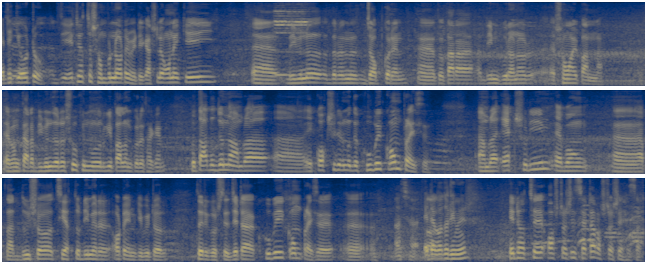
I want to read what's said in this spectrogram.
এটা কি ওটু জি এটা হচ্ছে সম্পূর্ণ অটোমেটিক আসলে অনেকেই আহ, বিভিন্ন ধরনের জব করেন আহ, তো তারা ডিম ঘুরানোর আহ, সময় পান না। এবং তারা বিভিন্ন ধরনের শৌখিন মুরগি পালন করে থাকেন। তো তাদের জন্য আমরা এই ককশিটের মধ্যে খুবই কম প্রাইসে আমরা একশো ডিম এবং আপনার দুইশো ছিয়াত্তর ডিমের অটো ইনকিউবেটর তৈরি করছি যেটা খুবই কম প্রাইসে আচ্ছা এটা কত ডিমের? এটা হচ্ছে অষ্টআশি সেটার অষ্টআশি হেসার।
